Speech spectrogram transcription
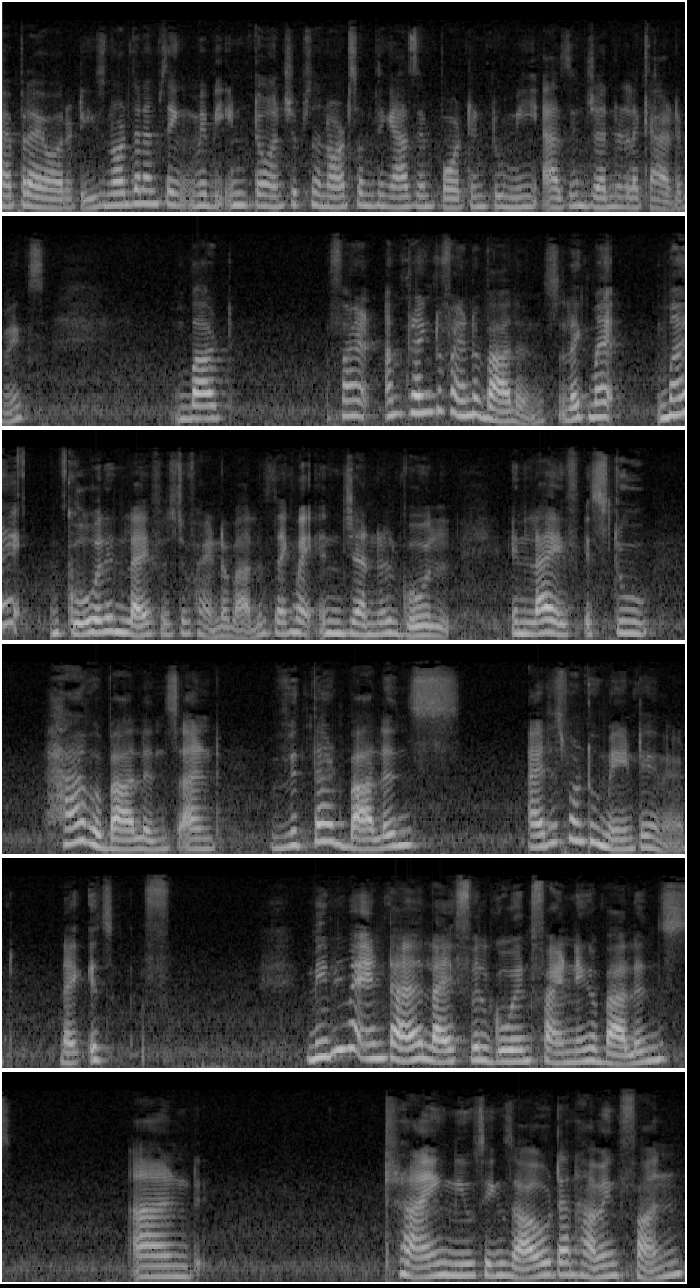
my priorities. Not that I'm saying maybe internships are not something as important to me as in general academics, but find, I'm trying to find a balance. Like my my goal in life is to find a balance. Like my in general goal in life is to have a balance, and with that balance, I just want to maintain it like it's maybe my entire life will go in finding a balance and trying new things out and having fun.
